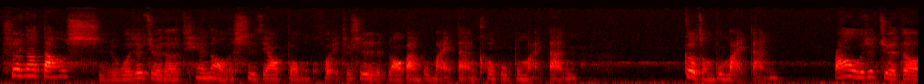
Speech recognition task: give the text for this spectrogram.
所以那当时我就觉得，天哪，我的世界要崩溃，就是老板不买单，客户不买单，各种不买单。然后我就觉得，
